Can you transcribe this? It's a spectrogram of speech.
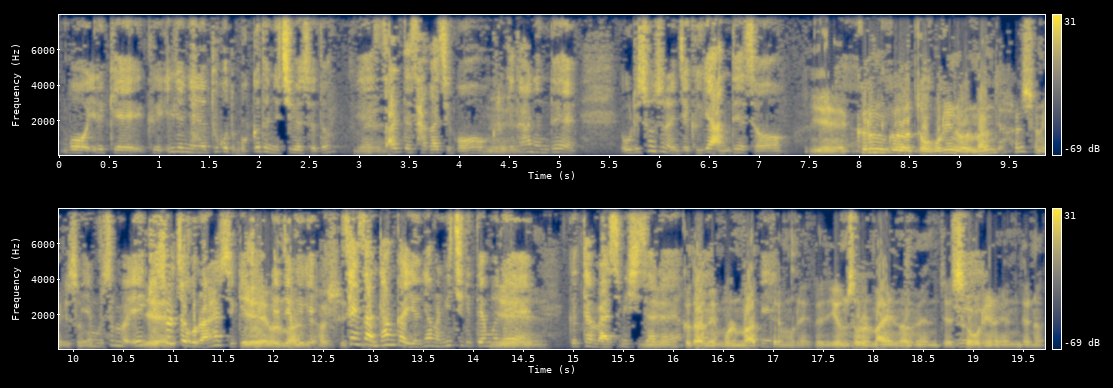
뭐 이렇게 그 1년 2년 두고도 먹거든요 집에서도 예, 네. 쌀때 사가지고 네. 그렇게도 하는데 우리 순수는 이제 그게 안 돼서 예, 그런 것도 우리는 얼마든지 할 수는 있습니다. 예, 무슨 뭐 예, 예. 기술적으로는 할수 예, 있겠지만 이제 그게. 생산 단가에 영향을 미치기 때문에 예. 그렇다는 말씀이시잖아요. 그 다음에 물맛 네. 때문에 그 염소를 많이 넣으면 이제 서울이나 이런 데는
